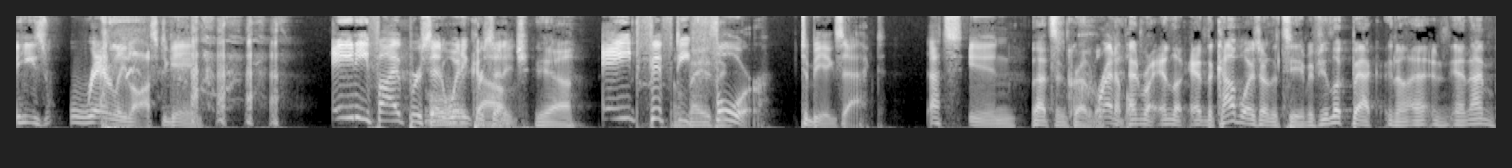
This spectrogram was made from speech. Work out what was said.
He's rarely lost a game. 85% Holy winning cow. percentage. Yeah. 854 to be exact. That's in That's incredible. Incredible. And right, and look, and the Cowboys are the team. If you look back, you know, and, and I'm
